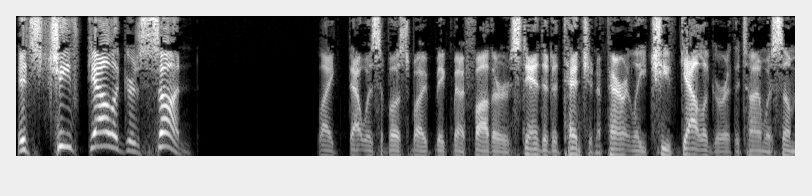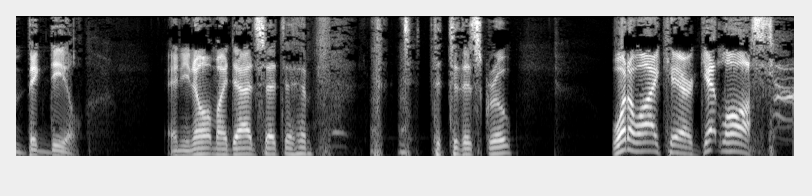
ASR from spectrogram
It's Chief Gallagher's son. Like that was supposed to make my father stand at attention. Apparently, Chief Gallagher at the time was some big deal. And you know what my dad said to him, to, this crew? What do I care? Get lost.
